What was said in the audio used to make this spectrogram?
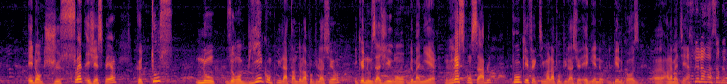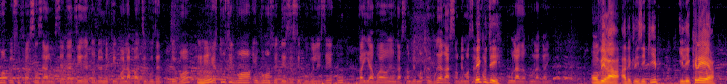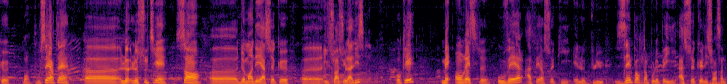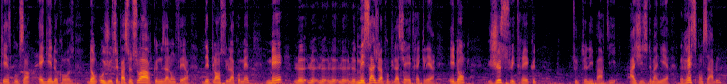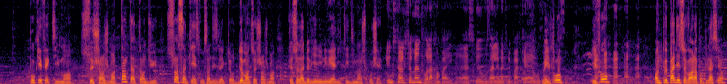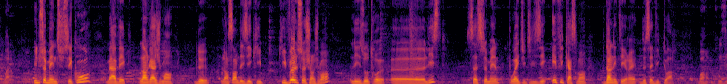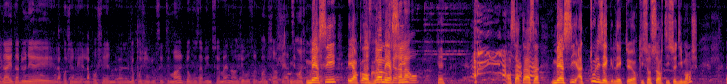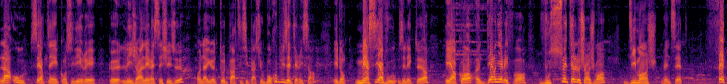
Et donc, je souhaite et j'espère que tous, nous aurons bien compris l'attente de la population et que nous agirons de manière responsable pour qu'effectivement la population ait gain de, cause euh, en la matière. Est-ce que le rassemblement peut se faire sans alliance C'est-à-dire, étant donné qu'ils voient la partie, vous êtes devant, Mhm. est-ce que tous ils vont, ils vont se désister pour vous laisser ou va y avoir un rassemblement, un vrai rassemblement écoutez, pour la, pour la gagne on verra avec les équipes. Il est clair que, bon, pour certains, euh, le, soutien sans euh, demander à ce qu'ils soient sur la liste, OK? Mais on reste ouvert à faire ce qui est le plus important pour le pays, à ce que les 75% aient gain de cause. Donc, ce n'est pas ce soir que nous allons faire des plans sur la comète, mais le message de la population est très clair. Et donc, je souhaiterais que toutes les parties agissent de manière responsable pour qu'effectivement ce changement tant attendu, 75% des électeurs demandent ce changement, que cela devienne une réalité dimanche prochain. Une seule semaine pour la campagne. Est-ce que vous allez mettre le paquet vous Mais il faut, il faut. On ne peut pas décevoir la population. Voilà. Une semaine, c'est court, mais avec l'engagement de l'ensemble des équipes qui veulent ce changement, les autres euh, listes, cette semaine pourra être utilisée efficacement dans l'intérêt de cette victoire. Bon, Président, étant donné la prochaine, la prochaine, euh, le prochain jour, c'est dimanche, donc vous avez une semaine. Je vous souhaite bonne chance et à dimanche prochain. Merci et encore grand merci. On s'attend à ça. Merci à tous les électeurs qui sont sortis ce dimanche. Là où certains considéraient que les gens allaient rester chez eux, on a eu un taux de participation beaucoup plus intéressant. Et donc, merci à vous, électeurs. Et encore, un dernier effort. Vous souhaitez le changement dimanche 27. Faites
